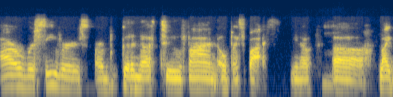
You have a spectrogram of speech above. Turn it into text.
our receivers are good enough to find open spots. You know, uh, like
